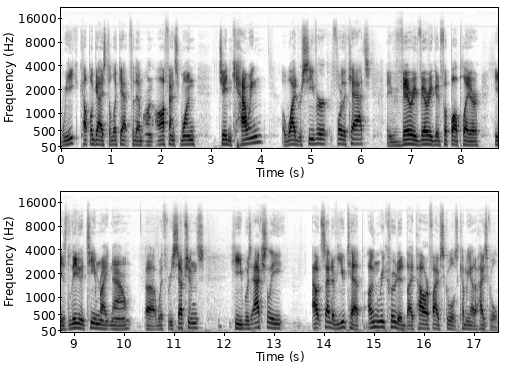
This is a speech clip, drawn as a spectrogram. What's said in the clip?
week. A couple guys to look at for them on offense. One, Jaden Cowing, a wide receiver for the Cats, a very, very good football player. He is leading the team right now uh, with receptions. He was actually outside of UTEP, unrecruited by Power Five schools coming out of high school.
